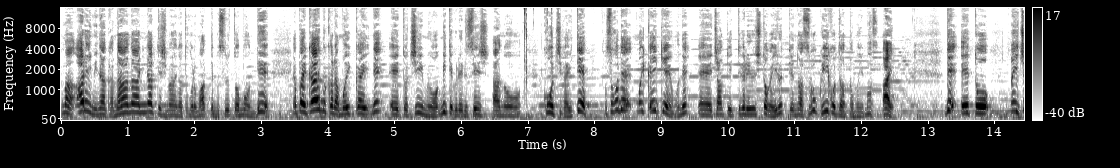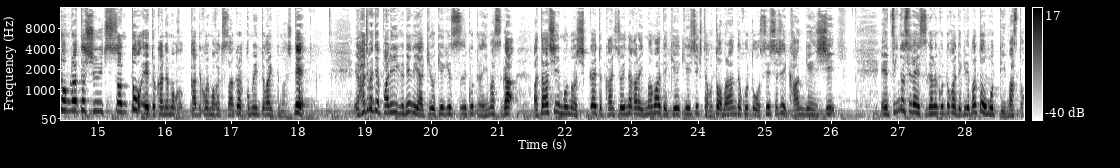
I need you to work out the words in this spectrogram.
まあ、ある意味なんかなあなあになってしまうようなところもあってもすると思うんでやっぱり外部からもう一回ね、えー、とチームを見てくれる選手あのコーチがいてそこでもう一回意見をね、えー、ちゃんと言ってくれる人がいるっていうのはすごくいいことだと思います。はいで、えーと、一応村田修一さんと,、えーと、金子誠さんからコメントが入ってまして初めてパ・リーグでの野球を経験することになりますが新しいものをしっかりと感じ取りながら今まで経験してきたことを学んだことを選手たちに還元しえ次の世代にすがることができればと思っていますと。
